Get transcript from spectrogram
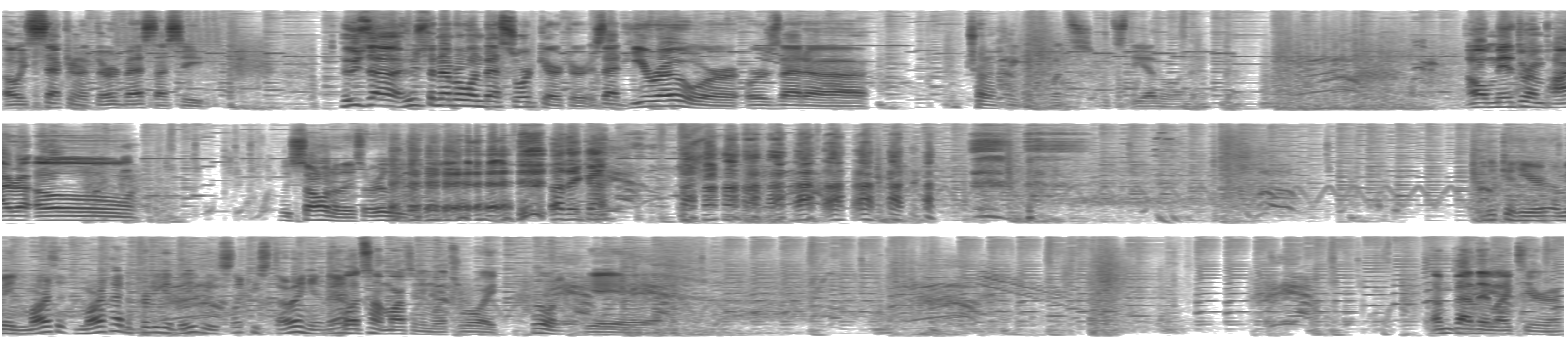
Oh, he's second or third best. I see. Who's uh who's the number one best sword character? Is that Hero or or is that uh? I'm trying to think of what's what's the other one. Oh, Mythra and Pyra. Oh. We saw one of those earlier. oh, they got. Looking here, I mean, Martha Martha had a pretty good lead, but it's like he's throwing it now. well, it's not Martha anymore. It's Roy. Roy? Yeah, yeah, yeah. I'm glad they liked Hero.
